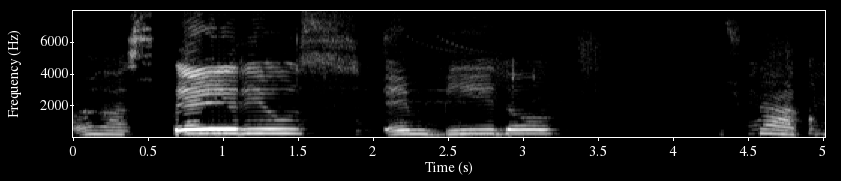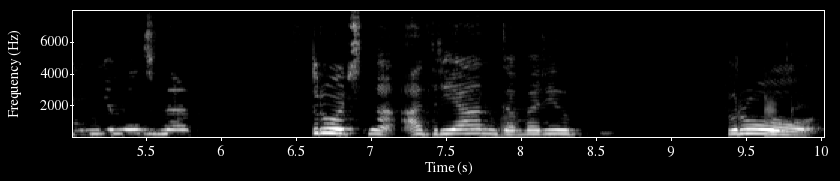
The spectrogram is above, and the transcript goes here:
А, Стериус, Эмбидо. Так, мне нужно срочно. Адриан Класс. говорил про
